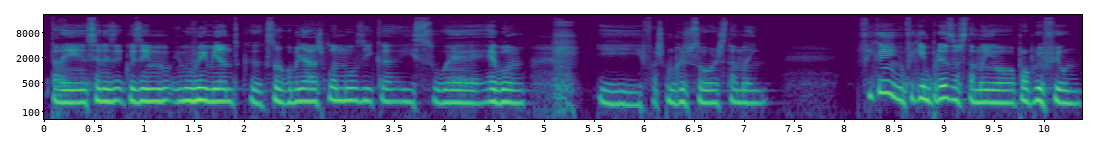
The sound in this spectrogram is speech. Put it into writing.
estar em cenas, coisas em, em movimento que, que, são acompanhadas pela música, isso é, é bom e faz com que as pessoas também fiquem, fiquem presas também ao próprio filme.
